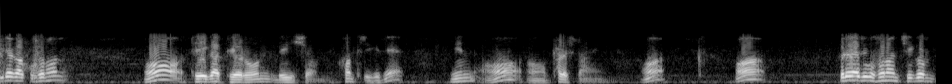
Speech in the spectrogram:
이래 갖고서는 어? 대가 대로운 네이션 컨트리 그지? 인 어, 어 팔레스타인. 어 어? 그래가지고서는 지금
